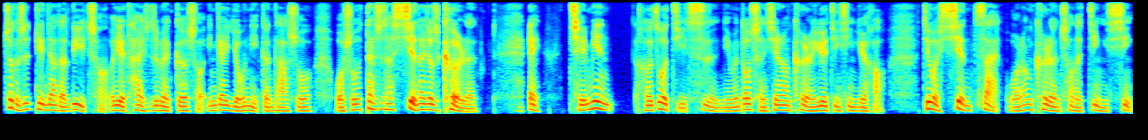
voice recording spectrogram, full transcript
这个是店家的立场，而且他也是这边歌手，应该由你跟他说。我说，但是他现在就是客人，哎，前面合作几次，你们都呈现让客人越尽兴越好，结果现在我让客人唱的尽兴，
